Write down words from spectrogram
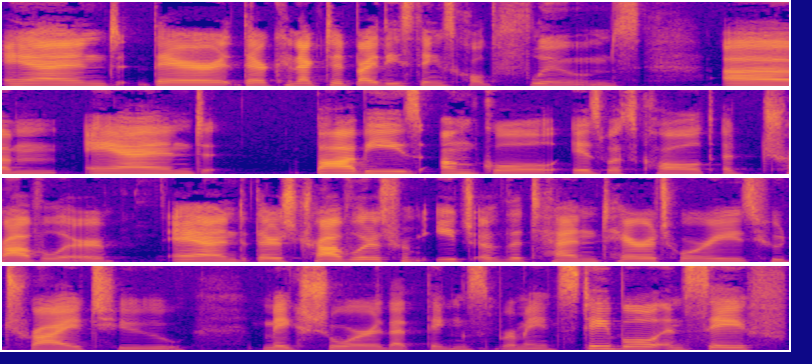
and they're they're connected by these things called flumes. Um, and Bobby's uncle is what's called a traveler, and there's travelers from each of the ten territories who try to make sure that things remain stable and safe.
